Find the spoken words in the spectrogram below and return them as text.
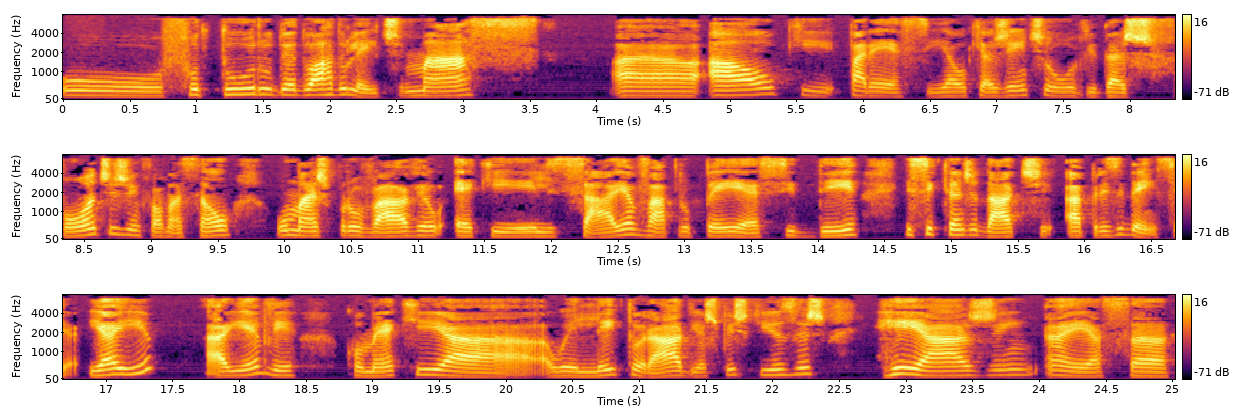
o futuro do Eduardo Leite, mas uh, ao que parece e ao que a gente ouve das fontes de informação, o mais provável é que ele saia, vá para o PSD e se candidate à presidência. E aí, aí é ver como é que a, o eleitorado e as pesquisas reagem a essa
